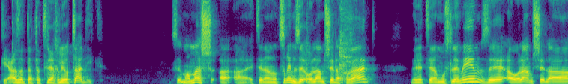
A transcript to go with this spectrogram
כי אז אתה תצליח להיות צדיק. זה ממש, אצל הנוצרים זה עולם של הפרט, ואצל המוסלמים זה העולם של, ה,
